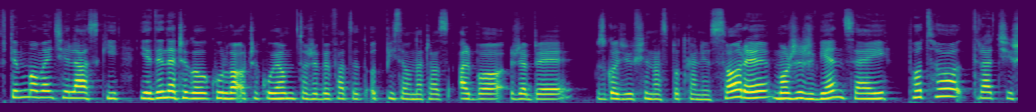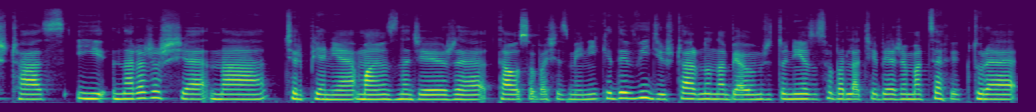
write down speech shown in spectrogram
w tym momencie laski jedyne czego kurwa oczekują to żeby facet odpisał na czas albo żeby zgodził się na spotkanie. Sorry, możesz więcej. Po co tracisz czas i narażasz się na cierpienie, mając nadzieję, że ta osoba się zmieni, kiedy widzisz czarno na białym, że to nie jest osoba dla ciebie, że ma cechy, które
